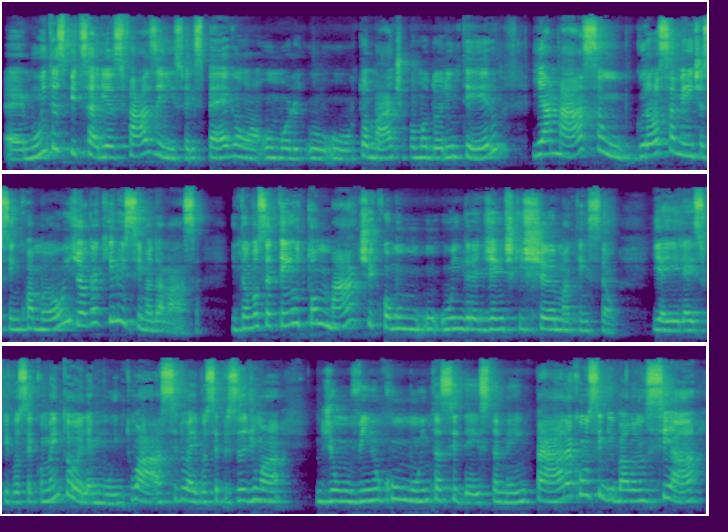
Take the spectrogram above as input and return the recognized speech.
É, muitas pizzarias fazem isso, eles pegam o molho, o, o, tomate, o pomodoro inteiro e amassam grossamente assim com a mão e joga aquilo em cima da massa. Então você tem o tomate como o, o ingrediente que chama a atenção. E aí ele é isso que você comentou, ele é muito ácido, aí você precisa de uma de um vinho com muita acidez também para conseguir balancear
